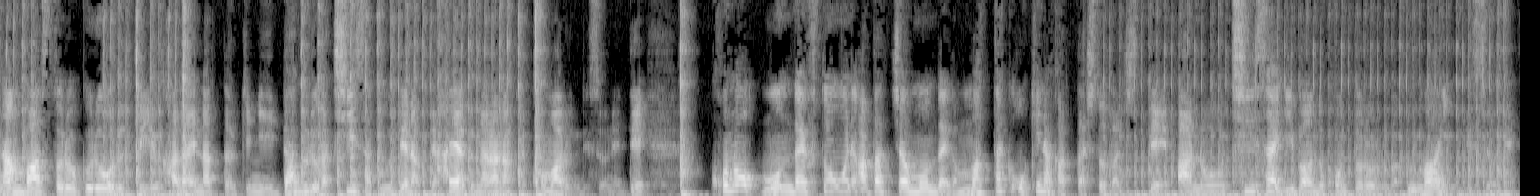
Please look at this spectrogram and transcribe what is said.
ナンバーストロークロールっていう課題になった時にダブルが小さく打てなくて速くならなくて困るんですよね。で、この問題、太ももに当たっちゃう問題が全く起きなかった人たちって、あの、小さいリバウンドコントロールがうまいんですよね。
